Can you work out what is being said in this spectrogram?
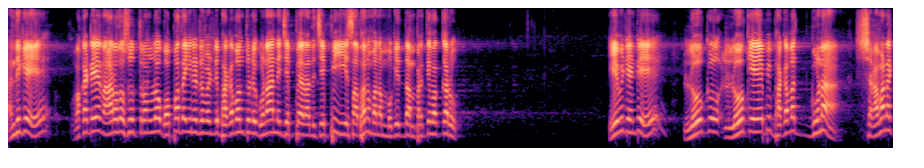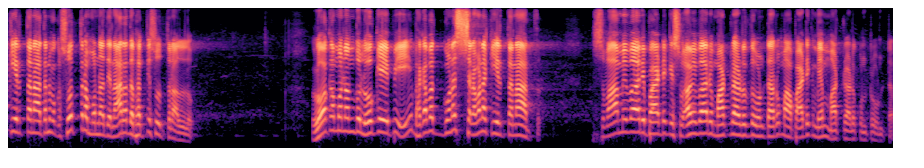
అందుకే ఒకటే నారద సూత్రంలో గొప్పదైనటువంటి భగవంతుడి గుణాన్ని చెప్పారు. అది చెప్పి ఈ సభను మనం ముగిద్దాం ప్రతి ఒక్కరూ. ఏమిటంటే లోక లోకేపి భగవద్గుణ శ్రవణ కీర్తన అతను ఒక సూత్రం ఉన్నది నారద భక్తి సూత్రాల్లో. లోకమునందు లోకేపి భగవద్గుణ శ్రవణ కీర్తనాత్. స్వామివారి పాటికి స్వామివారు మాట్లాడుతూ ఉంటారు మా పాటికి మేము మాట్లాడుకుంటూ ఉంటాం.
